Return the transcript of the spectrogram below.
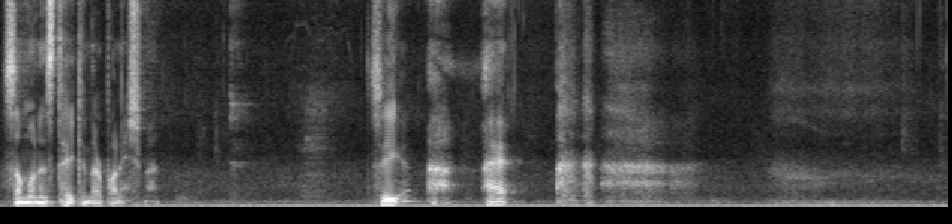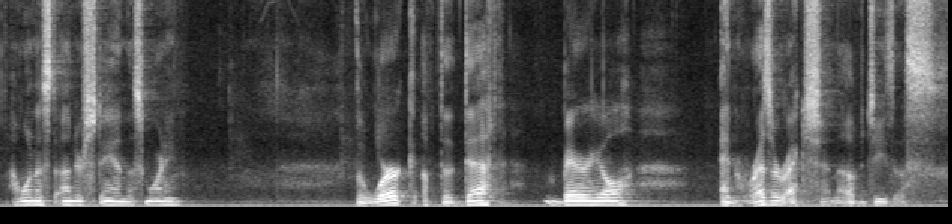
someone has taken their punishment. See, I, I want us to understand this morning the work of the death, burial, and resurrection of Jesus.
